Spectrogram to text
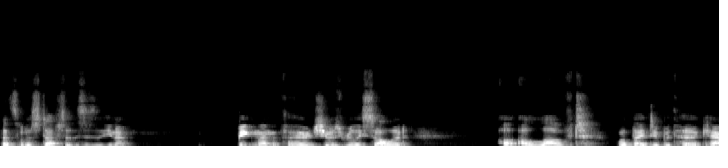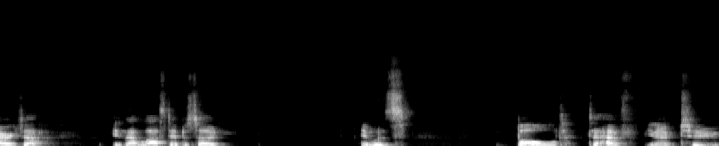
that sort of stuff. So this is you know, big moment for her, and she was really solid. I, loved what they did with her character in that last episode. It was bold to have you know to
